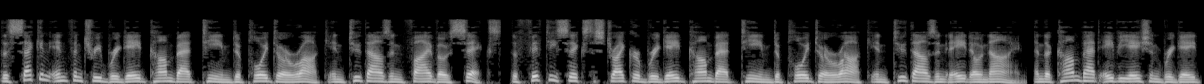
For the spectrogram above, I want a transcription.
The 2nd Infantry Brigade Combat Team deployed to Iraq in 2005–06, the 56th Stryker Brigade Combat Team deployed to Iraq in 2008–09, and the Combat Aviation Brigade,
